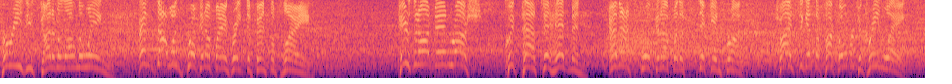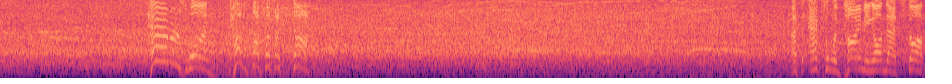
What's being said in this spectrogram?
Parise's got it along the wing. And that one's broken up by a great defensive play. Here's an odd man rush. Quick pass to Hedman. And that's broken up with a stick in front. Tries to get the puck over to Greenway. Hammers one. Comes up with the stop. That's excellent timing on that stop.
